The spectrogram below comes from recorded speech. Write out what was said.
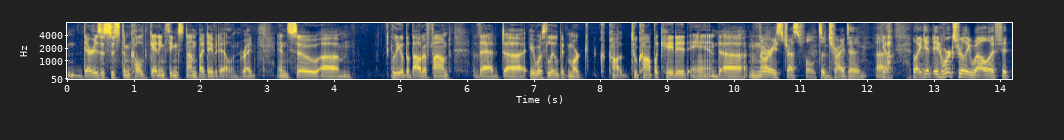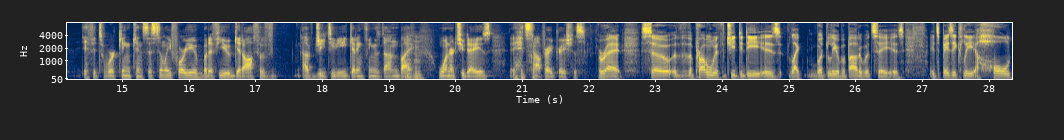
there is a system called "Getting Things Done" by David Allen. Right. And so. Um, Leo Babauta found that uh, it was a little bit more co- too complicated and uh, very stressful to try to. Uh, yeah, like it, it works really well if it if it's working consistently for you. But if you get off of of GTD, getting things done by mm-hmm. one or two days, it's not very gracious. Right. So the problem with GTD is like what Leo Babauta would say is it's basically a whole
